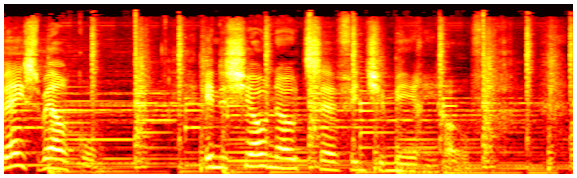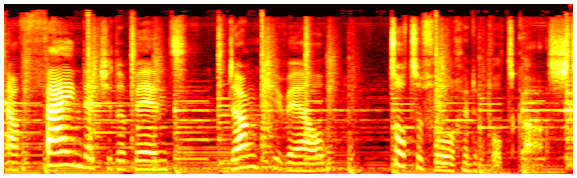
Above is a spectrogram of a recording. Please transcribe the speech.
Wees welkom. In de show notes vind je meer hierover. Nou, fijn dat je er bent. Dank je wel. Tot de volgende podcast.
